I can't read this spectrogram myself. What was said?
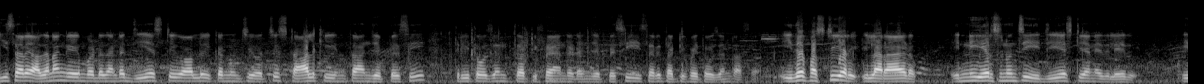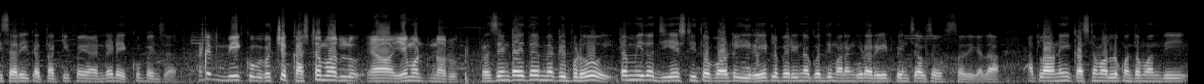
ఈసారి అదనంగా ఏం పడ్డది అంటే జిఎస్టీ వాళ్ళు ఇక్కడ నుంచి వచ్చి స్టాల్కి ఇంత అని చెప్పేసి three thousand thirty five hundred అని చెప్పేసి ఈసారి థర్టీ ఫైవ్ థౌజండ్ రాశారు. ఇదే ఫస్ట్ ఇయర్ ఇలా రాయడం. ఇన్ని ఇయర్స్ నుంచి జిఎస్టీ అనేది లేదు. ఈసారి ఇక థర్టీ ఫైవ్ హండ్రెడ్ ఎక్కువ పెంచారు అంటే మీకు వచ్చే కస్టమర్లు ఆ, ఏమంటున్నారు? ప్రజెంట్ అయితే మీకు ఇప్పుడు ఇటం మీద జిఎస్టీతో పాటు ఈ రేట్లు పెరిగిన కొద్దీ మనం కూడా రేట్ పెంచాల్సి వస్తుంది కదా. అట్లా అని కస్టమర్లు కొంతమంది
